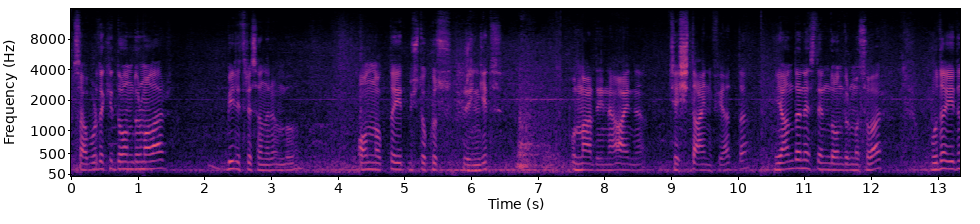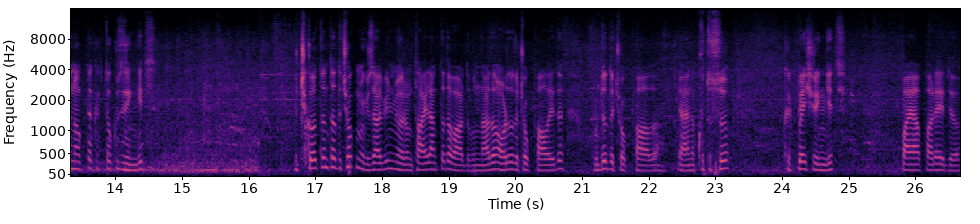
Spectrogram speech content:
Mesela buradaki dondurmalar 1 litre sanırım bu. 10.79 ringgit. Bunlar da yine aynı çeşit aynı fiyatta. Yanda Nestle'nin dondurması var. Bu da 7.49 ringgit. Bu çikolatanın tadı çok mu güzel bilmiyorum. Tayland'da da vardı bunlardan. Orada da çok pahalıydı. Burada da çok pahalı. Yani kutusu 45 ringgit. Bayağı para ediyor.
